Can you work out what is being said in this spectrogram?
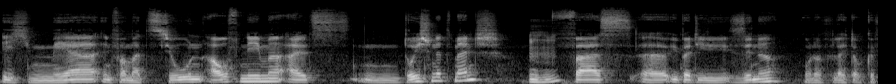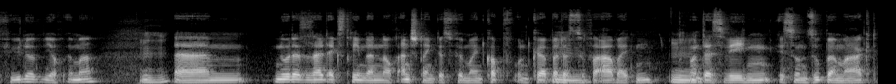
ich mehr Informationen aufnehme als ein Durchschnittsmensch, mhm. was äh, über die Sinne oder vielleicht auch Gefühle, wie auch immer. Mhm. Ähm, nur, dass es halt extrem dann auch anstrengend ist für meinen Kopf und Körper, mhm. das zu verarbeiten. Mhm. Und deswegen ist so ein Supermarkt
